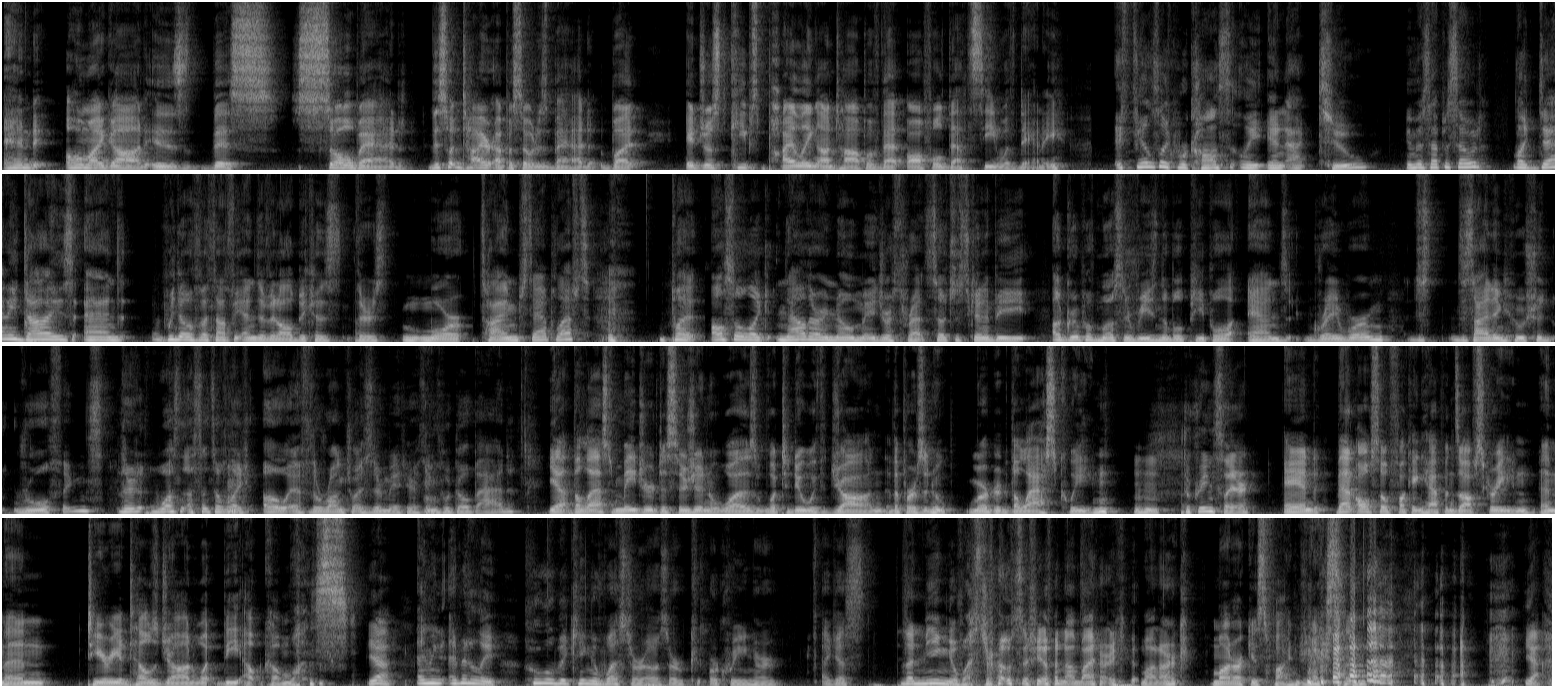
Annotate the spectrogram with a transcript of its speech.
And oh my god, is this so bad? This entire episode is bad, but it just keeps piling on top of that awful death scene with Dany. It feels like we're constantly in Act 2 in this episode. Like, Dany dies, and we know that's not the end of it all because there's more timestamp left. but also, like, now there are no major threats, so it's just gonna be a group of mostly reasonable people and Grey Worm just deciding who should rule things. There wasn't a sense of like, oh, if the wrong choices are made here, things would go bad. Yeah, the last major decision was what to do with Jon, the person who murdered the last queen. Mm-hmm. The Queen Slayer, And that also fucking happens off screen. And then Tyrion tells Jon what the outcome was. Yeah, I mean, admittedly, who will be king of Westeros or or queen or I guess the Ning of Westeros if you have a non-binary monarch. Monarch is fine, Jackson. Yeah,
